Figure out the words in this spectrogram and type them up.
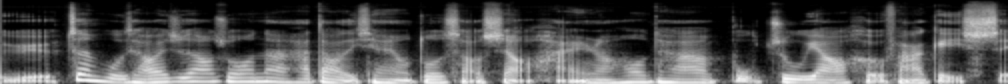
约，政府才会知道说，那他到底现在有多少小孩，然后他补助要核发给谁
